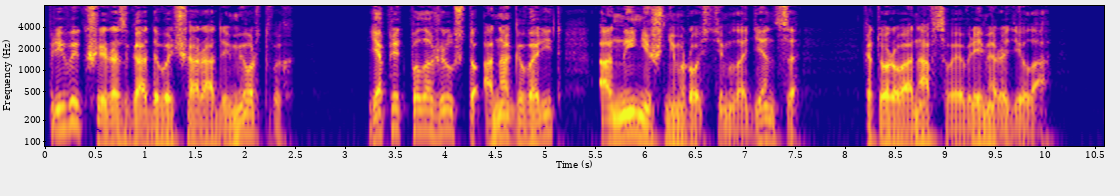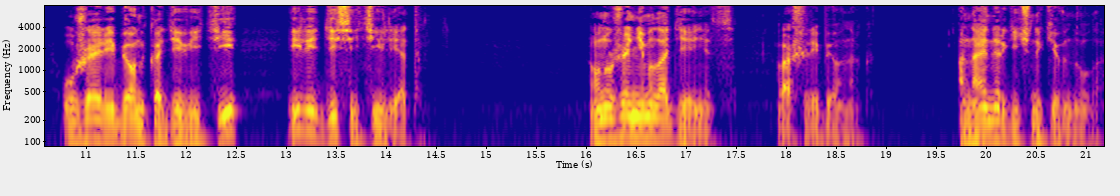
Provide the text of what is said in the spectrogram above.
Привыкший разгадывать шарады мертвых, я предположил, что она говорит о нынешнем росте младенца, которого она в свое время родила, уже ребенка девяти или десяти лет. Он уже не младенец, ваш ребенок. Она энергично кивнула.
